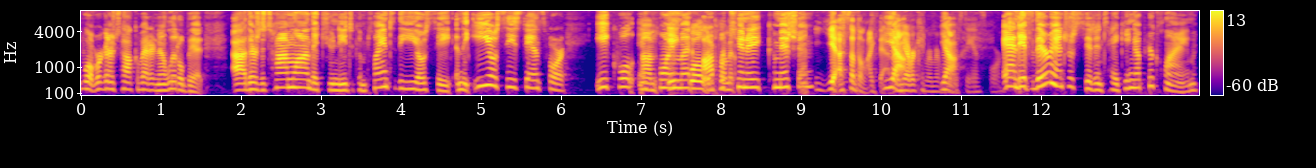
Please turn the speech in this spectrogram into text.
what we're going to talk about in a little bit. Uh, there's a timeline that you need to complain to the EOC, and the EOC stands for Equal Um, Employment Equal Employment- Opportunity Commission. Yeah, something like that. Yeah, I never can remember yeah. what it stands for. And if they're interested in taking up your claim,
